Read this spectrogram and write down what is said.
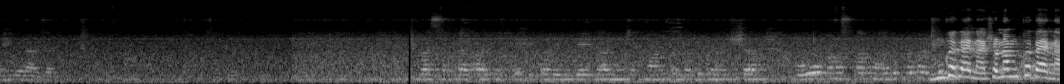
ভেঙে না যায় মুখে দেয় না সোনা মুখে দেয় না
